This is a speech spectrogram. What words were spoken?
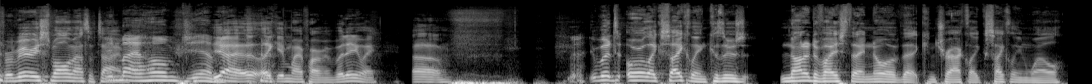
For very small amounts of time. In my home gym. yeah, like in my apartment. But anyway, um, but or like cycling because there's not a device that I know of that can track like cycling well.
